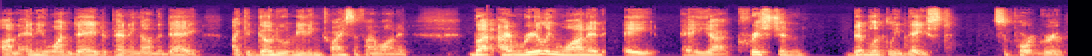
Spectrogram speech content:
on any one day depending on the day i could go to a meeting twice if i wanted but i really wanted a, a uh, christian biblically based support group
